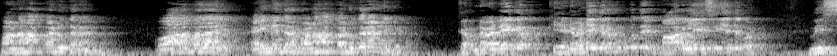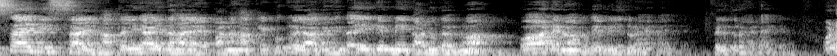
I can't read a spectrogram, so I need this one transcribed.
50ක් අඩු කරන්න. ඔයාලා බලයි. ඇයි මෙතන 50ක් අඩු කරන්න කියලා? කරන වැඩේ කියන වැඩේ කරමු පුතේ මාර්ලේසි එතකොට. 20යි 20යි 40යි 10යි 50ක් එකතු වෙලා තියෙන හින්දා ඒකෙන් මේක අඩු කරනවා. ඔයාට එනවා පුතේ පිළිතුර 60යි කියලා. පිළිතුර 60යි කියලා. ඔන්න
